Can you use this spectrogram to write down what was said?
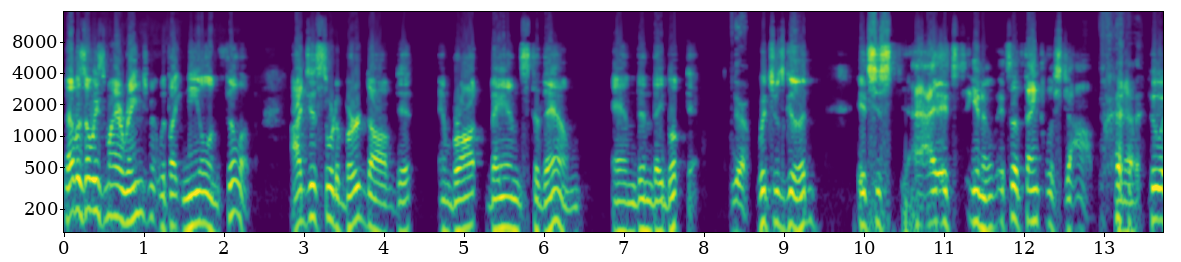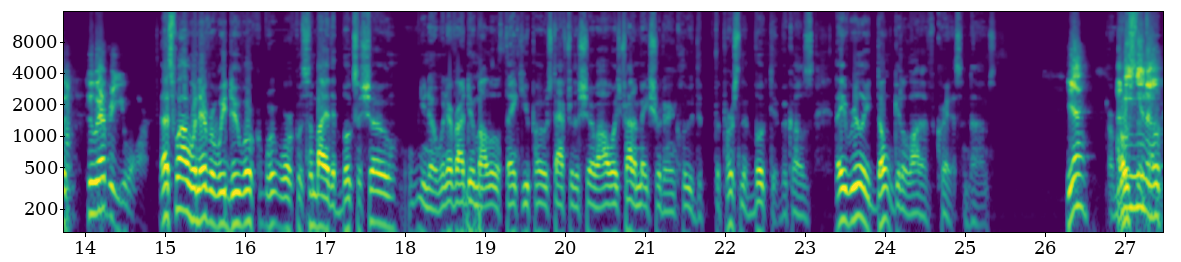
That was always my arrangement with like Neil and Philip. I just sort of bird dogged it and brought bands to them, and then they booked it yeah, which was good. It's just, I, it's you know, it's a thankless job. You know, who, whoever you are. That's why whenever we do work work with somebody that books a show, you know, whenever I do my little thank you post after the show, I always try to make sure to include the, the person that booked it because they really don't get a lot of credit sometimes. Yeah, I mean, you know.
